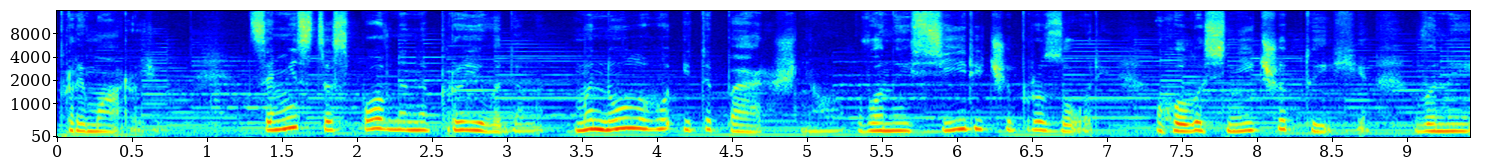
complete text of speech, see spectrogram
примарою. Це місце сповнене привидами минулого і теперішнього. Вони сірі чи прозорі, голосні чи тихі. Вони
